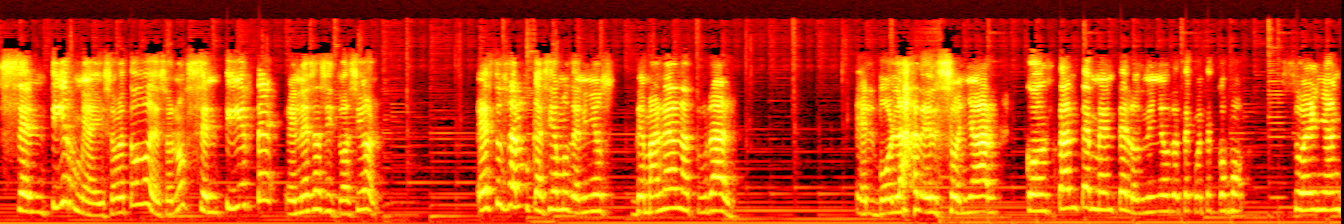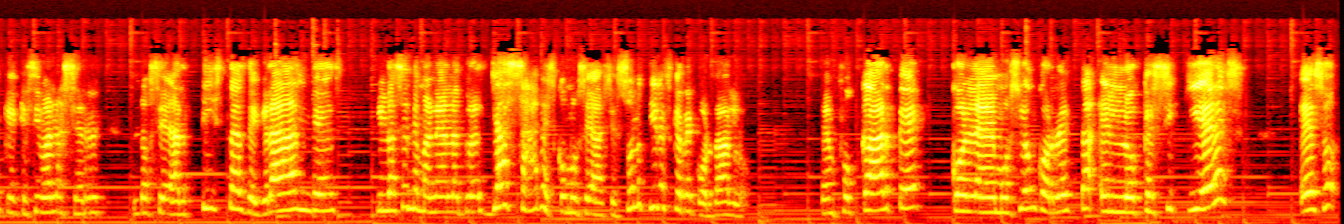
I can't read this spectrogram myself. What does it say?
sentirme ahí? Sobre todo eso, ¿no? Sentirte en esa situación. Esto es algo que hacíamos de niños de manera natural. El volar, el soñar. Constantemente los niños, date cuenta cómo sueñan que, que si van a ser, no sé, artistas de grandes, y lo hacen de manera natural, ya sabes cómo se hace, solo tienes que recordarlo. Enfocarte con la emoción correcta en lo que sí quieres, eso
